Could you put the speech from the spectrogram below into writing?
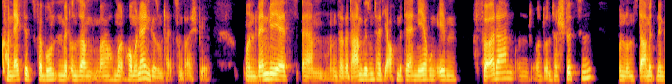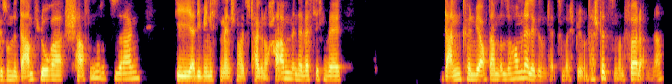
connected, verbunden mit unserem hormonellen Gesundheit zum Beispiel. Und wenn wir jetzt ähm, unsere Darmgesundheit ja auch mit der Ernährung eben fördern und, und unterstützen und uns damit eine gesunde Darmflora schaffen sozusagen, die ja die wenigsten Menschen heutzutage noch haben in der westlichen Welt, dann können wir auch damit unsere hormonelle Gesundheit zum Beispiel unterstützen und fördern. Ne?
